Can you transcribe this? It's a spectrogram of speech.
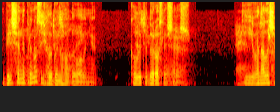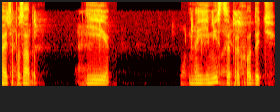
більше не приносить глибинного вдоволення, коли ти дорослішаєш. І вона лишається позаду. І на її місце приходить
